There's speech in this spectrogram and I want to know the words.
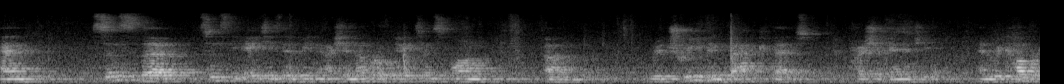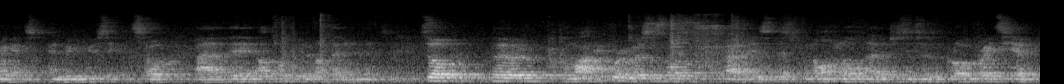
And since the, since the 80s, there have been actually a number of patents on um, retrieving back that pressure energy and recovering it and reusing it. So uh, the, I'll talk a bit about that in a minute. So the, the market for reverse osmosis uh, is, is, phenomenal uh, just in terms of growth rates here.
